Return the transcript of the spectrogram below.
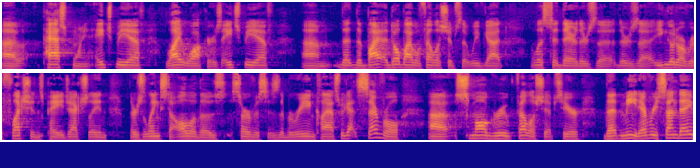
uh, Passpoint, HBF Lightwalkers, HBF, um, the, the Bi- adult Bible fellowships that we've got listed there. There's a, there's a, you can go to our reflections page actually, and there's links to all of those services. The Berean class. We got several uh, small group fellowships here that meet every Sunday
